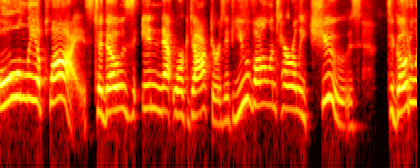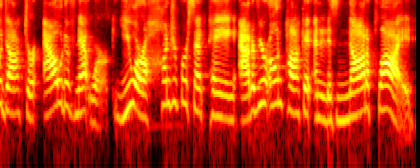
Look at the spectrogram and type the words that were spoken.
only applies to those in-network doctors. If you voluntarily choose to go to a doctor out of network, you are 100% paying out of your own pocket and it is not applied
